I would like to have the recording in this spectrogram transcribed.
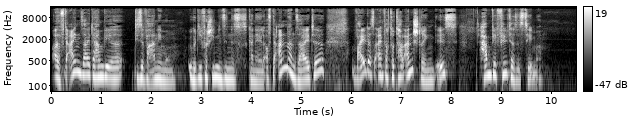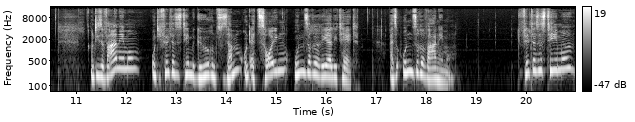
also auf der einen Seite haben wir diese Wahrnehmung über die verschiedenen Sinneskanäle. Auf der anderen Seite, weil das einfach total anstrengend ist, haben wir Filtersysteme. Und diese Wahrnehmung und die Filtersysteme gehören zusammen und erzeugen unsere Realität. Also unsere Wahrnehmung. Filtersysteme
